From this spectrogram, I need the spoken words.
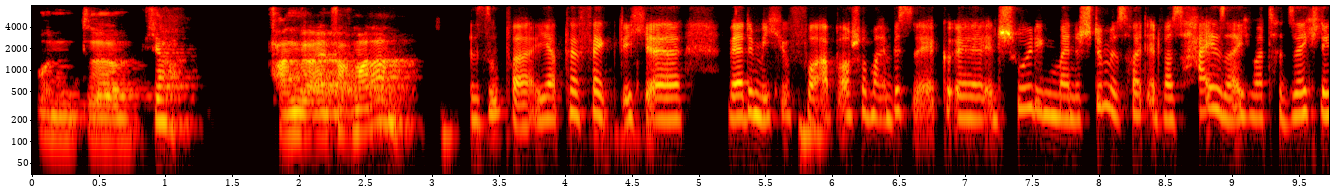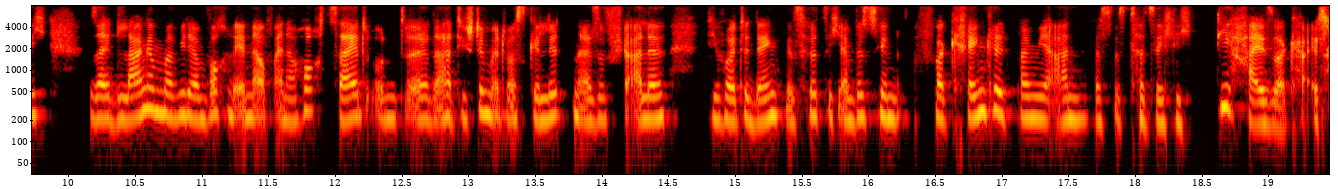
Und äh, ja, fangen wir einfach mal an. Super, ja, perfekt. Ich äh, werde mich vorab auch schon mal ein bisschen äh, entschuldigen. Meine Stimme ist heute etwas heiser. Ich war tatsächlich seit langem mal wieder am Wochenende auf einer Hochzeit und äh, da hat die Stimme etwas gelitten. Also für alle, die heute denken, es hört sich ein bisschen verkränkelt bei mir an, das ist tatsächlich die Heiserkeit.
